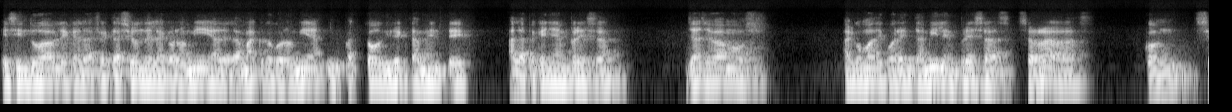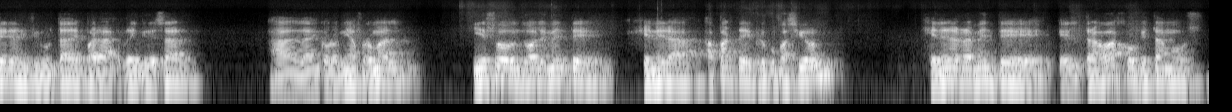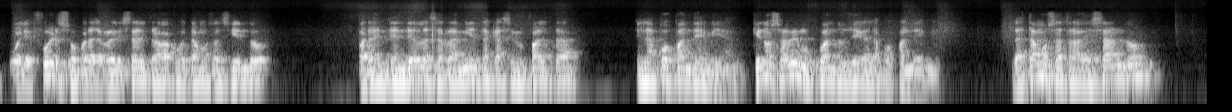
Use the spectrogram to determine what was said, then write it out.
Es indudable que la afectación de la economía, de la macroeconomía, impactó directamente a la pequeña empresa. Ya llevamos algo más de 40.000 empresas cerradas, con serias dificultades para reingresar a la economía formal. Y eso indudablemente genera, aparte de preocupación, genera realmente el trabajo que estamos, o el esfuerzo para realizar el trabajo que estamos haciendo para entender las herramientas que hacen falta en la pospandemia, que no sabemos cuándo llega la pospandemia. La estamos atravesando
